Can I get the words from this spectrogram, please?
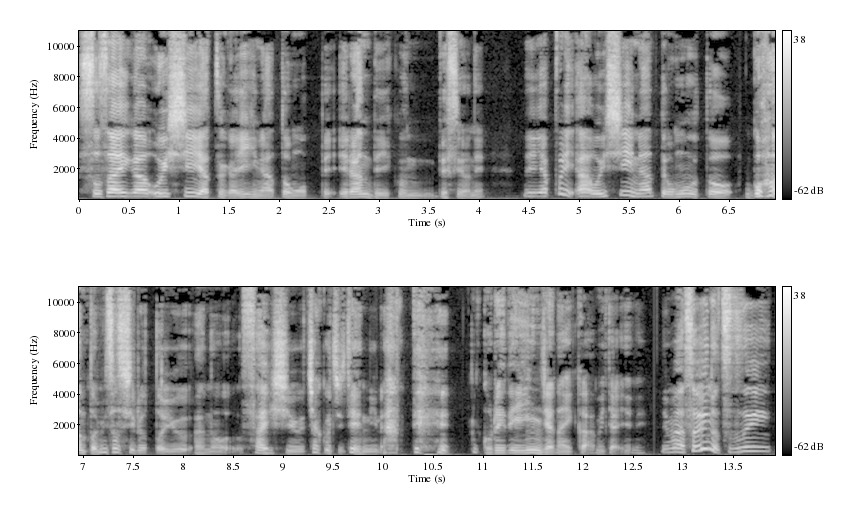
素材が美味しいやつがいいなと思って選んでいくんですよね。で、やっぱり、あ、美味しいなって思うと、ご飯と味噌汁という、あの、最終着地点になって これでいいんじゃないか、みたいなね。で、まあ、そういうの続い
